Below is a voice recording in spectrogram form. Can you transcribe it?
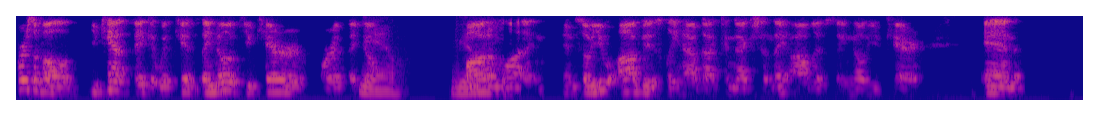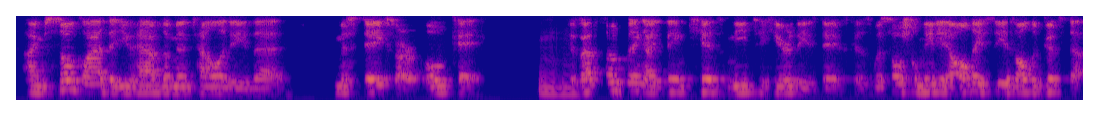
first of all, you can't fake it with kids. They know if you care or if they don't. Yeah. Yeah. Bottom line. And so you obviously have that connection. They obviously know you care. And I'm so glad that you have the mentality that mistakes are okay because that's something I think kids need to hear these days. Because with social media, all they see is all the good stuff.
